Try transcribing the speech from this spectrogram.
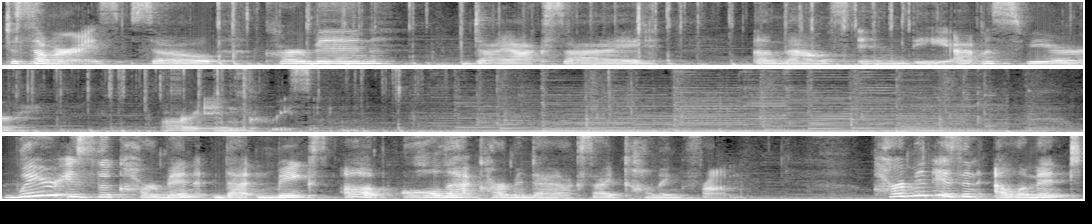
to summarize. So carbon dioxide amounts in the atmosphere are increasing. Where is the carbon that makes up all that carbon dioxide coming from? Carbon is an element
